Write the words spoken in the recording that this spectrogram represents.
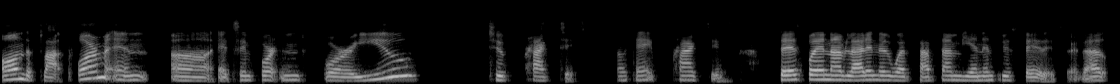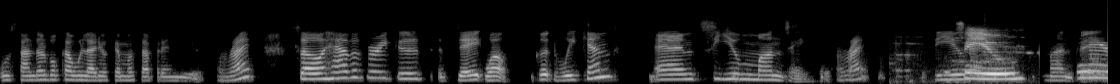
on the platform and uh, it's important for you to practice. Okay, practice. Ustedes pueden hablar en el WhatsApp también entre ustedes, ¿verdad? Usando el vocabulario que hemos aprendido. All right. So have a very good day. Well, good weekend and see you Monday. All right. See you. See you. Monday.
